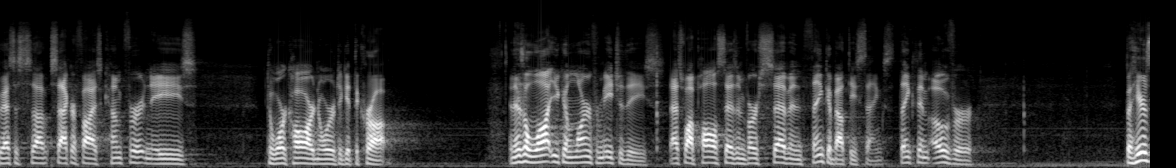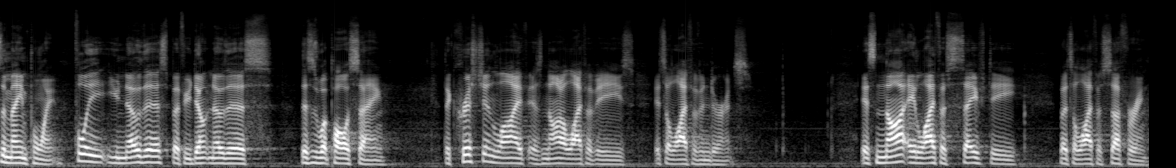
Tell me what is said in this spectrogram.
who has to su- sacrifice comfort and ease to work hard in order to get the crop. And there's a lot you can learn from each of these. That's why Paul says in verse 7 think about these things, think them over but here's the main point. Hopefully, you know this, but if you don't know this, this is what Paul is saying. The Christian life is not a life of ease, it's a life of endurance. It's not a life of safety, but it's a life of suffering.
